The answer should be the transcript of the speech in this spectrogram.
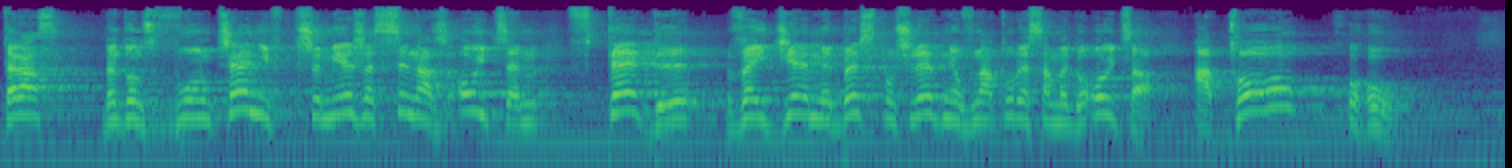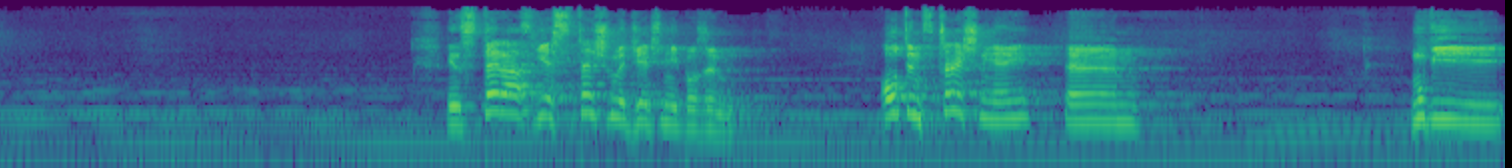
Teraz, będąc włączeni w przymierze syna z ojcem, wtedy wejdziemy bezpośrednio w naturę samego ojca. A to. Ho, ho, Więc teraz jesteśmy dziećmi Bożymi. O tym wcześniej mówi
